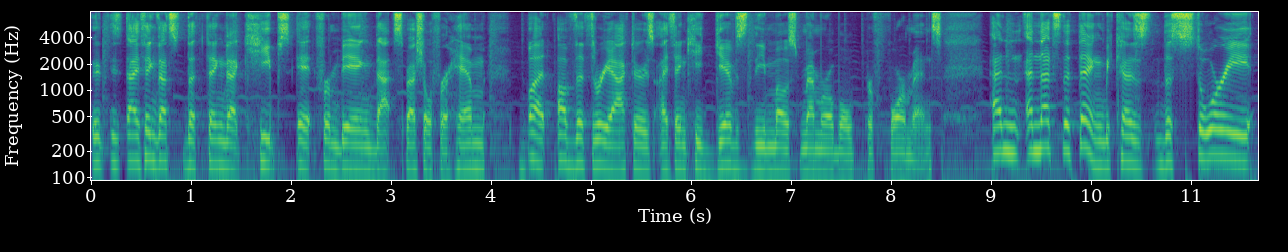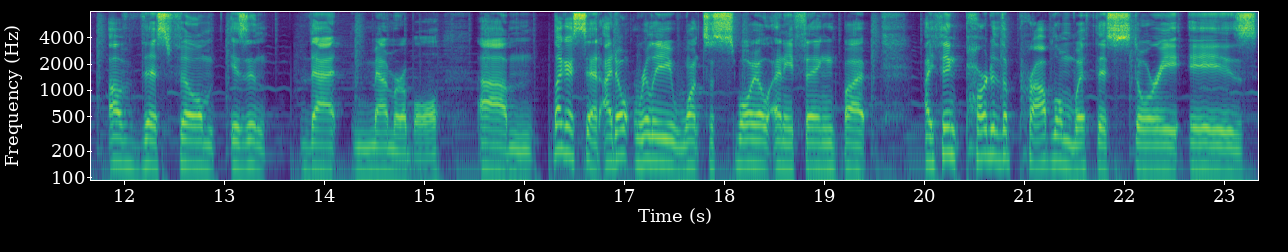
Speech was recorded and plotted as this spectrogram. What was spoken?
it, I think that's the thing that keeps it from being that special for him. But of the three actors, I think he gives the most memorable performance. And and that's the thing because the story of this film isn't that memorable. Um, like I said, I don't really want to spoil anything, but I think part of the problem with this story is,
